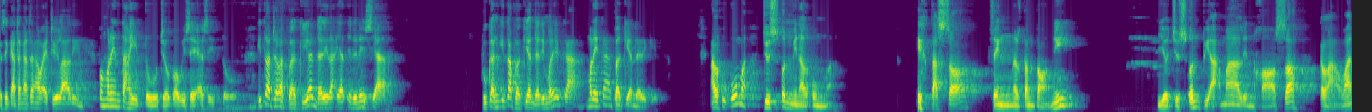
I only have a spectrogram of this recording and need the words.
Sing kadang-kadang awake dhewe lali. Pemerintah itu Jokowi CS itu itu adalah bagian dari rakyat Indonesia. Bukan kita bagian dari mereka, mereka bagian dari kita. Al hukumah juz'un minal ummah. Ikhtassa sing nertentoni ya juz'un bi a'malin kelawan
